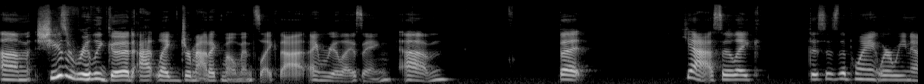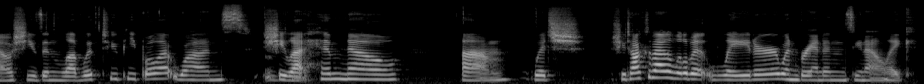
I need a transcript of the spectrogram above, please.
Um, she's really good at like dramatic moments like that. I'm realizing. Um, but yeah, so like this is the point where we know she's in love with two people at once. She Mhm. let him know, um, which she talks about a little bit later when Brandon's, you know, like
